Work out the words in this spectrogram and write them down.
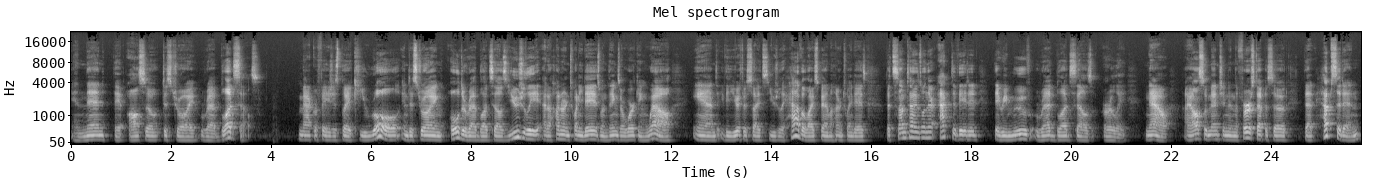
and then they also destroy red blood cells. Macrophages play a key role in destroying older red blood cells, usually at 120 days when things are working well and the erythrocytes usually have a lifespan of 120 days, but sometimes when they're activated, they remove red blood cells early. Now, I also mentioned in the first episode that hepcidin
